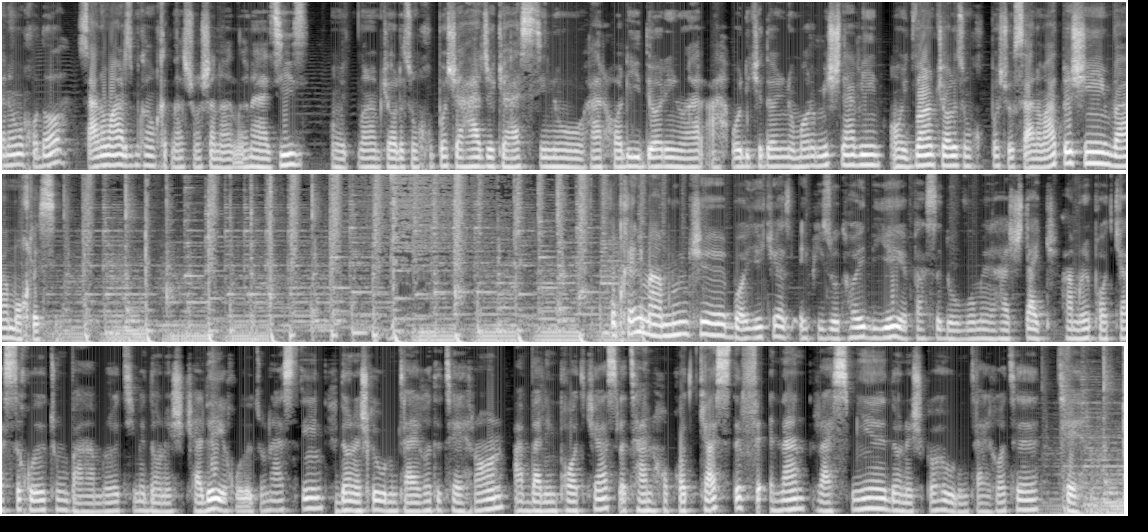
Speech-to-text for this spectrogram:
به نام خدا. سلام عرض می‌کنم خدمت شما شنوندگان عزیز. امیدوارم که حالتون خوب باشه. هر جا که هستین و هر حالی دارین و هر احوالی که دارین و ما رو میشنوین. امیدوارم که حالتون خوب باشه و سلامت باشین و مخلصین خب خیلی ممنون که با یکی از اپیزودهای دیگه فصل دوم هشتگ همراه پادکست خودتون و همراه تیم دانشکده خودتون هستین. دانشگاه علوم تحقیقات تهران اولین پادکست و تنها پادکست فعلا رسمی دانشگاه علوم تحقیقات تهران.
